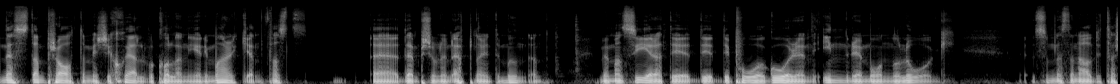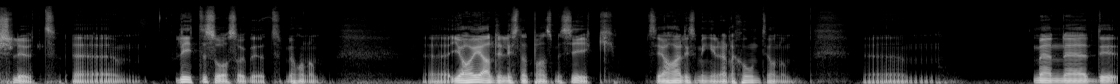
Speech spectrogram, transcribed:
nästan prata med sig själv och kolla ner i marken fast eh, den personen öppnar inte munnen. Men man ser att det, det, det pågår en inre monolog eh, som nästan aldrig tar slut. Eh, lite så såg det ut med honom. Eh, Jag har ju aldrig lyssnat på hans musik, så jag har liksom ingen relation till honom. Eh, men eh, det,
